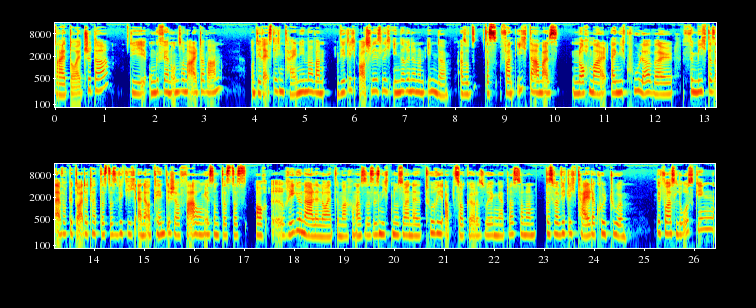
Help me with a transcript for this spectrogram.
drei Deutsche da, die ungefähr in unserem Alter waren. Und die restlichen Teilnehmer waren wirklich ausschließlich Inderinnen und Inder. Also das fand ich damals nochmal eigentlich cooler, weil für mich das einfach bedeutet hat, dass das wirklich eine authentische Erfahrung ist und dass das auch regionale Leute machen. Also das ist nicht nur so eine Touri-Abzocke oder so irgendetwas, sondern das war wirklich Teil der Kultur. Bevor es losging,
